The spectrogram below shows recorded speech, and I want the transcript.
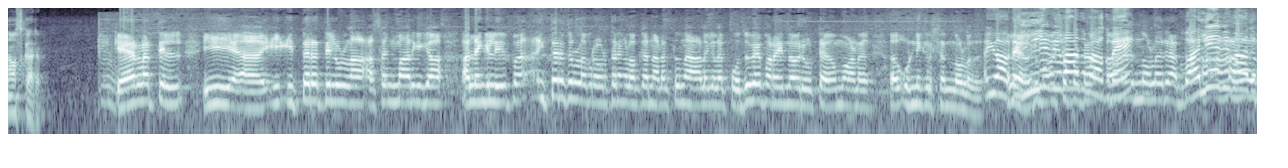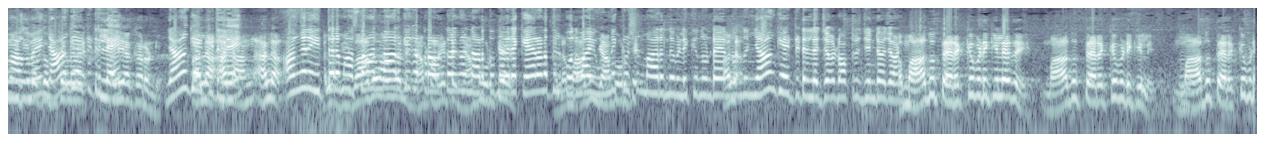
നമസ്കാരം. കേരളത്തിൽ ഈ ഇത്തരത്തിലുള്ള അസന്മാർഗിക അല്ലെങ്കിൽ ഇത്തരത്തിലുള്ള പ്രവർത്തനങ്ങളൊക്കെ നടത്തുന്ന ആളുകളെ പൊതുവെ പറയുന്ന ഒരു ടേമാണ് ഉണ്ണികൃഷ്ണൻ എന്നുള്ളത്. അങ്ങനെ ഇത്തരം. അസാന്മാർഗിക പ്രവർത്തനങ്ങൾ നടത്തുന്നവരെ കേരളത്തിൽ പൊതുവായി ഉണ്ണികൃഷ്ണന്മാരെന്ന് വിളിക്കുന്നുണ്ട് എന്നൊന്നും ഞാൻ കേട്ടിട്ടില്ല ഡോക്ടർ ജിൻഡോ ജോൺ മാധു തിരക്ക് പിടിക്കില്ലേ മാധു തിരക്ക് പിടിക്കില്ലേ? മാധു തിരക്ക്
